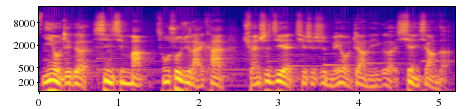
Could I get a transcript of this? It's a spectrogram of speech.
你有这个信心吗？从数据来看，全世界其实是没有这样的一个现象的。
